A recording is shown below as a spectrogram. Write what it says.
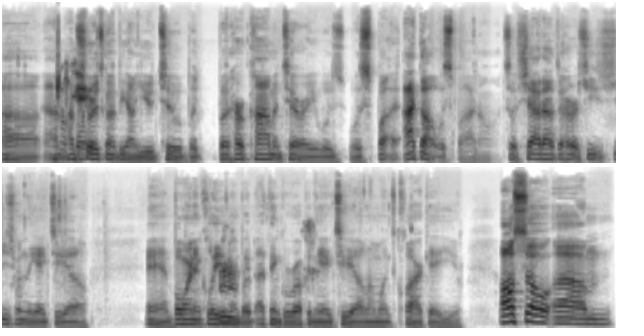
Uh, I'm, I'm sure it's going to be on YouTube. But but her commentary was was spot, I thought was spot on. So shout out to her. She's she's from the ATL and born in Cleveland, hmm. but I think grew up in the ATL and went to Clark AU. Also, um,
